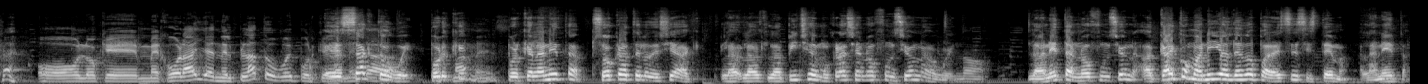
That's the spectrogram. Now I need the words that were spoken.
O lo que mejor haya en el plato, güey, porque la Exacto, neta, güey. no ¿Por qué? mames. Porque la neta, Sócrates lo decía, la, la, la pinche democracia no funciona, güey. No. La neta no funciona. Acá hay como anillo al dedo para este sistema, la neta.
